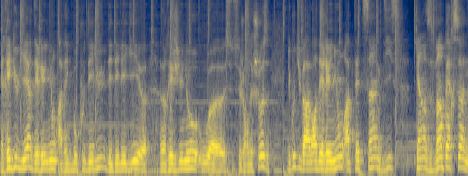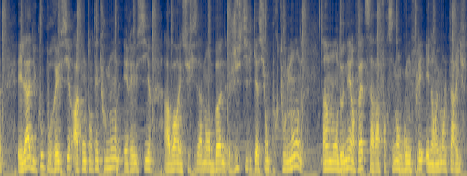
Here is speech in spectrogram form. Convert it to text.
régulières, des réunions avec beaucoup d'élus, des délégués euh, euh, régionaux ou euh, ce genre de choses. Du coup, tu vas avoir des réunions à peut-être 5, 10, 15, 20 personnes. Et là, du coup, pour réussir à contenter tout le monde et réussir à avoir une suffisamment bonne justification pour tout le monde, à un moment donné, en fait, ça va forcément gonfler énormément le tarif.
